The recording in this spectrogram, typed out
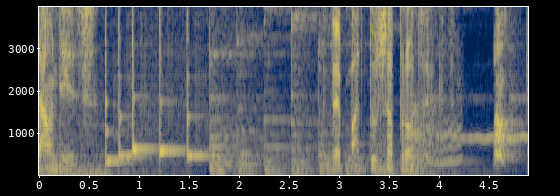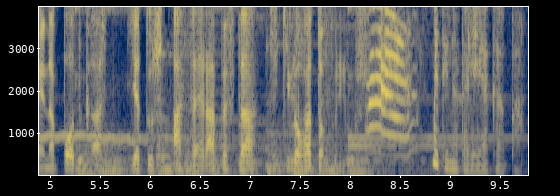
sound is. The Patusa Project. Ένα podcast για τους αθεράπευτα σκυλογατόφιλους. Με την Αταλία Κάπα.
